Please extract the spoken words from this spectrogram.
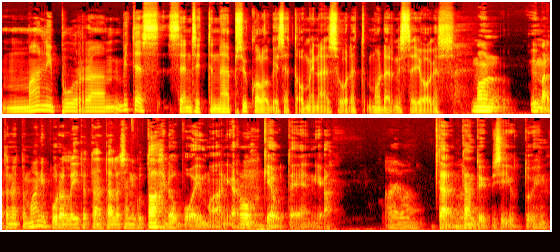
Manipura, miten sen sitten nämä psykologiset ominaisuudet modernissa joogassa? Mä oon ymmärtänyt, että manipura liitetään tällaisen niin kuin tahdonvoimaan ja rohkeuteen ja Aivan. Tämän, tämän tyyppisiin juttuihin.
